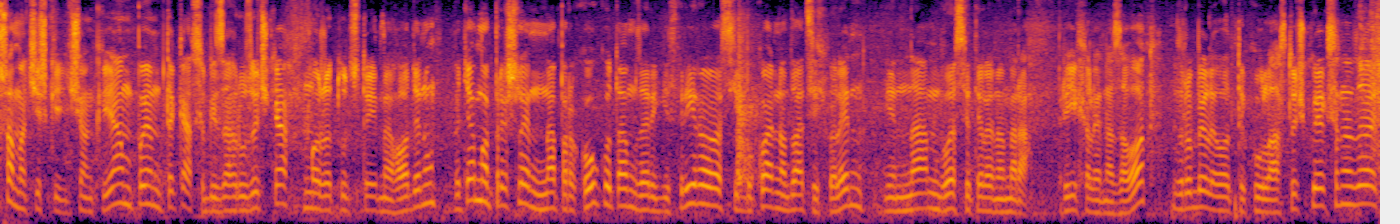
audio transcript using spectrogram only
Що, мальчишки, дівчонки, я вам повім, така собі загрузочка. Може тут стоїмо годину. Хоча ми прийшли на парковку, там зареєструвалися і буквально 20 хвилин і нам висвітили номера. Приїхали на завод, зробили от таку ласточку, як це називають,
